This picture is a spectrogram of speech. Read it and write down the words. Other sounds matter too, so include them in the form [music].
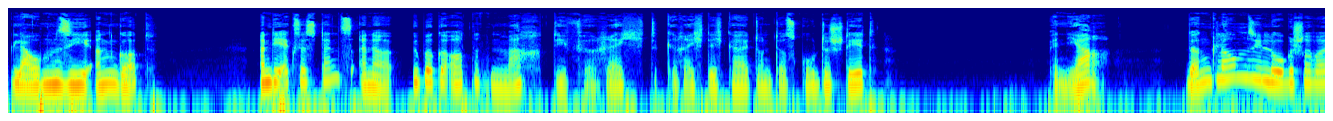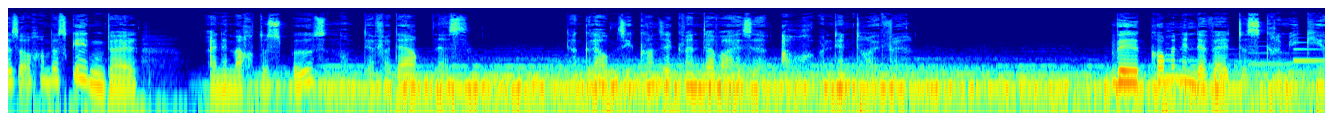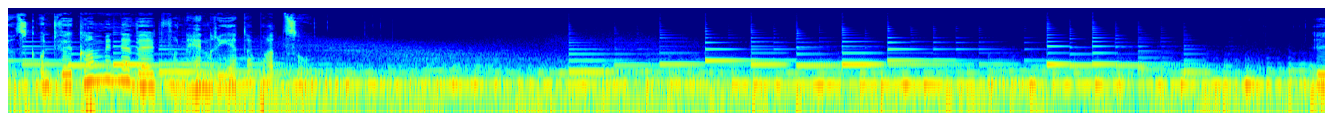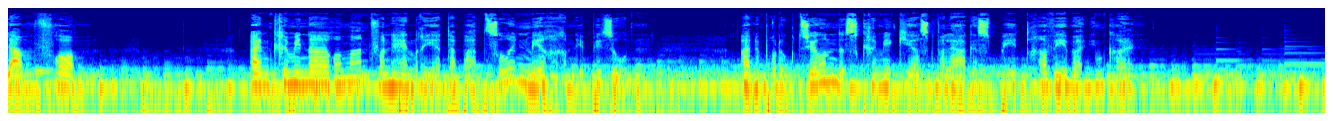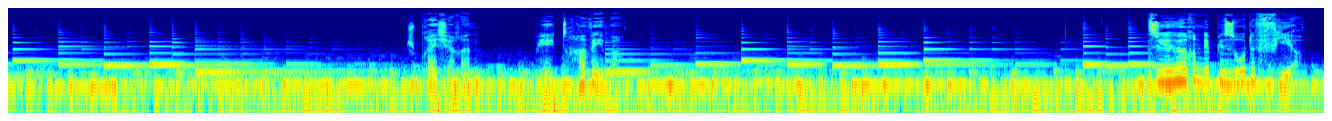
Glauben Sie an Gott? An die Existenz einer übergeordneten Macht, die für Recht, Gerechtigkeit und das Gute steht? Wenn ja, dann glauben Sie logischerweise auch an das Gegenteil, eine Macht des Bösen und der Verderbnis. Dann glauben Sie konsequenterweise auch an den Teufel. Willkommen in der Welt des Krimi-Kiosk und willkommen in der Welt von Henrietta Brazzo. Lamm Fromm. Ein Kriminalroman von Henrietta Pazzo in mehreren Episoden. Eine Produktion des Krimikiosk Verlages Petra Weber in Köln. Sprecherin Petra Weber. Sie hören Episode 4.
